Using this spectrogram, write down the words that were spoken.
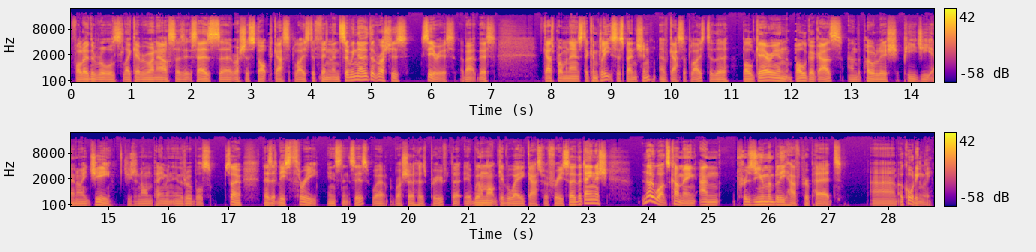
follow the rules like everyone else. As it says, uh, Russia stopped gas supplies to Finland. So we know that Russia's serious about this. Gazprom announced a complete suspension of gas supplies to the Bulgarian Bulgargaz and the Polish PGNiG due to non payment in rubles. So there's at least three instances where Russia has proved that it will not give away gas for free. So the Danish know what's coming and presumably have prepared um, accordingly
